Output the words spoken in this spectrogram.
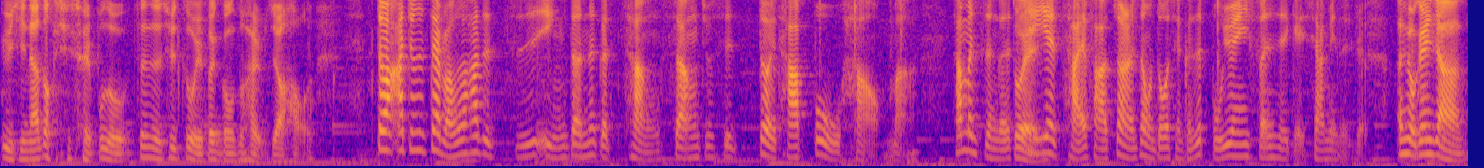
与其拿这种薪水，不如真的去做一份工作还比较好。对啊，就是代表说他的直营的那个厂商就是对他不好嘛。他们整个企业财阀赚了这么多钱，可是不愿意分析给下面的人。而且我跟你讲，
